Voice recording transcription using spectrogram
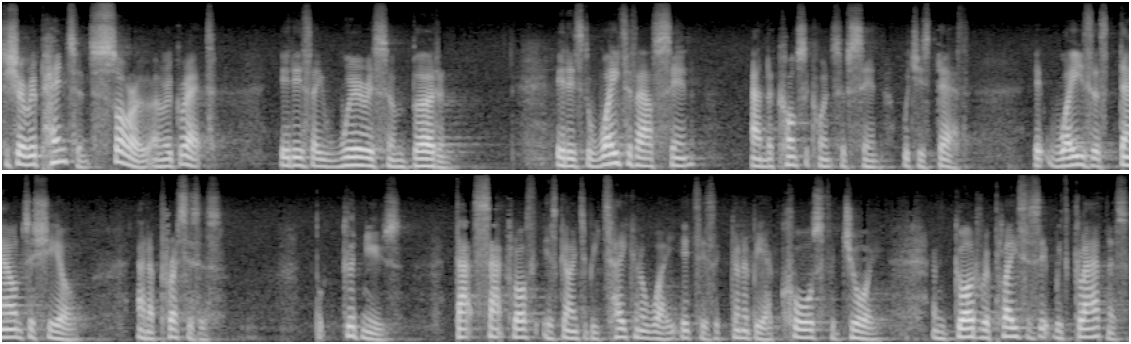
to show repentance, sorrow, and regret. It is a wearisome burden. It is the weight of our sin and the consequence of sin, which is death. It weighs us down to Sheol and oppresses us. But good news that sackcloth is going to be taken away. It is going to be a cause for joy. And God replaces it with gladness.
